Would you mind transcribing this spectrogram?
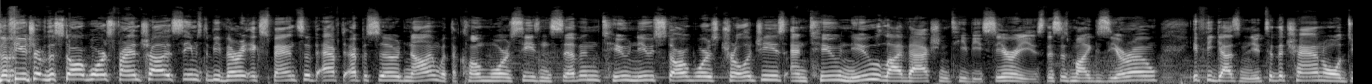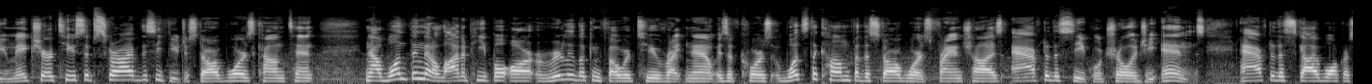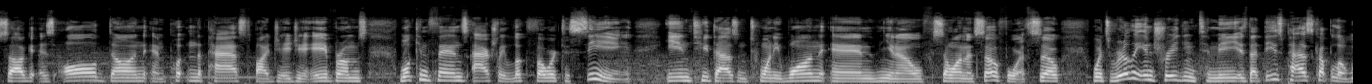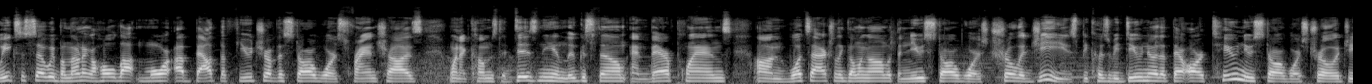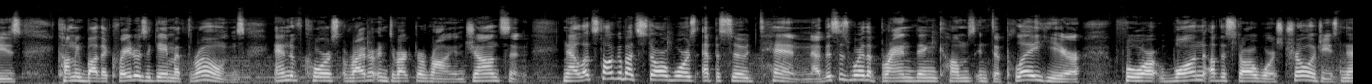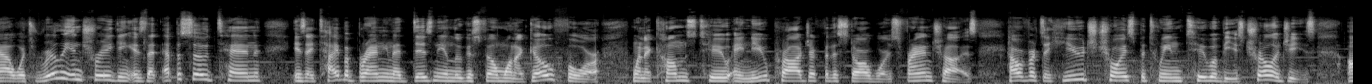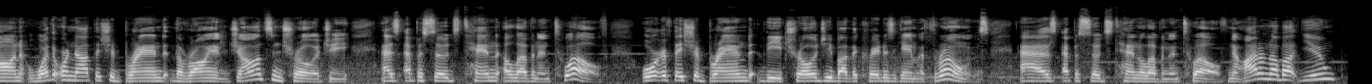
The future of the Star Wars franchise seems to be very expansive after Episode 9 with the Clone Wars Season 7, two new Star Wars trilogies, and two new live-action TV series. This is Mike Zeroh. If you guys are new to the channel, do make sure to subscribe to see future Star Wars content. Now, one thing that a lot of people are really looking forward to right now is, of course, what's to come for the Star Wars franchise after the sequel trilogy ends. After the Skywalker saga is all done and put in the past by J.J. Abrams, what can fans actually look forward to seeing in 2021 and, you know, so on and so forth. So, what's really intriguing to me is that these past couple of weeks or so, we've been learning a whole lot more about the future of the Star Wars franchise when it comes to Disney and Lucasfilm and their plans on what's actually going on with the new Star Wars trilogies, because we do know that there are two new Star Wars trilogies coming by the creators of Game of Thrones, and of course, writer and director Rian Johnson. Now, let's talk about Star Wars Episode 10. Now, this is where the branding comes into play here for one of the Star Wars trilogies. Now, what's really intriguing is that Episode 10 is a type of branding that Disney and Lucasfilm want to go for when it comes to a new project for the Star Wars franchise. However, it's a huge choice between two of these trilogies on whether or not they should brand the Rian Johnson trilogy as Episodes 10, 11, and 12, or if they should brand the trilogy by the creators of Game of Thrones as Episodes 10, 11, and 12. Now, I don't know about you,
